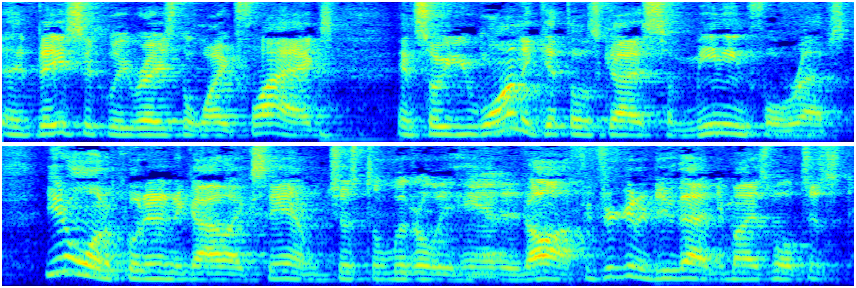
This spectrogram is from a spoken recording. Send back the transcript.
had basically raised the white flags, and so you want to get those guys some meaningful reps. You don't want to put in a guy like Sam just to literally hand it off. If you're going to do that, you might as well just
